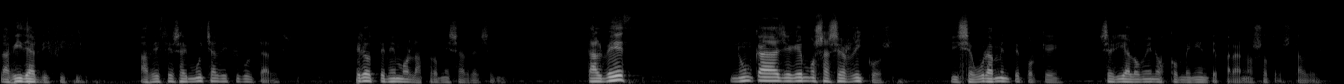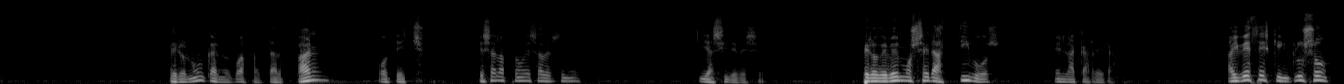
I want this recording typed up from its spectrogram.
La vida es difícil. A veces hay muchas dificultades, pero tenemos las promesas del Señor. Tal vez nunca lleguemos a ser ricos, y seguramente porque sería lo menos conveniente para nosotros, tal vez. Pero nunca nos va a faltar pan o techo. Esa es la promesa del Señor. Y así debe ser. Pero debemos ser activos en la carrera. Hay veces que incluso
